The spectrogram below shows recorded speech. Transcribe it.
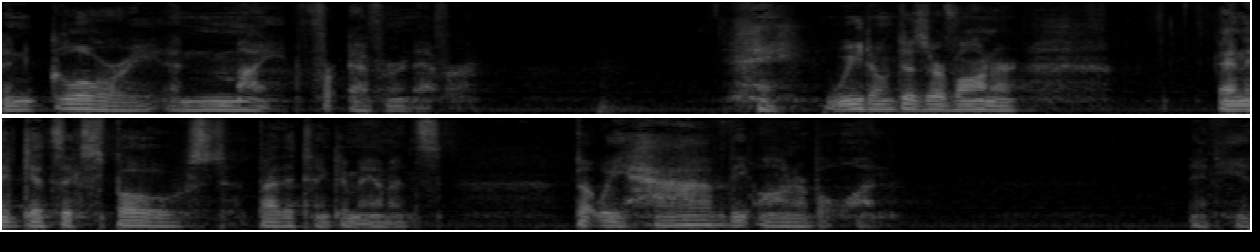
and glory and might forever and ever. Hey, we don't deserve honor, and it gets exposed by the Ten Commandments. But we have the honorable one, and he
